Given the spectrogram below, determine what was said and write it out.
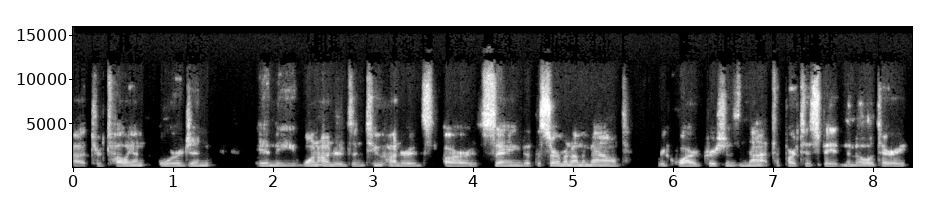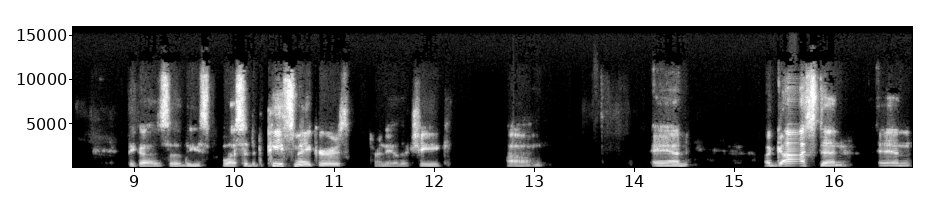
Uh, Tertullian, Origen, in the 100s and 200s are saying that the Sermon on the Mount required Christians not to participate in the military because of these blessed peacemakers, turn the other cheek. Um, and Augustine and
